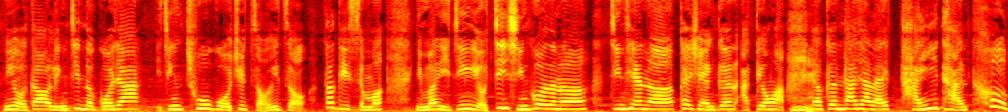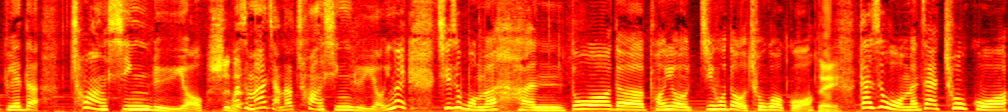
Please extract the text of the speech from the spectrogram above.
你有到邻近的国家已经出国去走一走，到底什么你们已经有进行过的呢？今天呢，佩璇跟阿丢啊，要跟大家来谈一谈特别的创新旅游。是的。为什么要讲到创新旅游？因为其实我们很多的朋友几乎都有。出过国，对，但是我们在出国，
